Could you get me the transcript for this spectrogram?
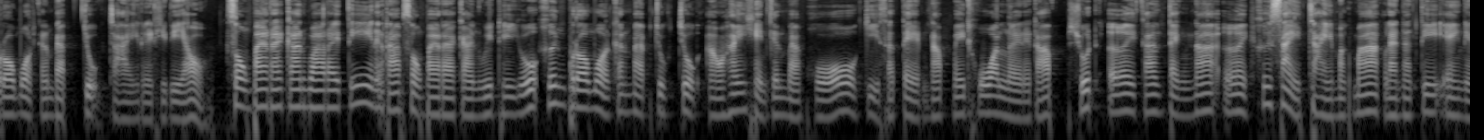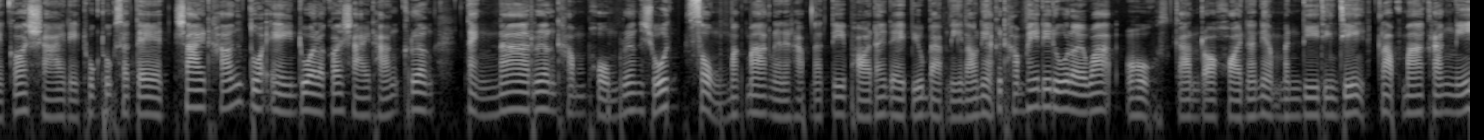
ปรโมทกันแบบจุใจเลยทีเดียว ส่งไปรายการวาไรตี้นะครับ ส่งไปรายการวิทยุขึ้นโปรโมทกันแบบจุกๆ เอาให้เห็นกันแบบโหกี่สเตจนับไม่ถ้วนเลยนะครับ ชุดเอ่ยการแต่งหน้าเอ่ยคือใส่ใจมากๆ และนัตตี้เองเนี่ยก็ใช้ในทุกๆสเตจใช้ทั้งตัวเองด้วยแล้วก็ใช้ทั้งเครื่อง แต่งหน้าเรื่องทำผมเรื่องชุดส่งมากๆเลยนะครับนัตตี้พอได้เดบิวต์แบบนี้แล้วเนี่ยคือทำให้ได้รู้เลยว่าโอ้โหการรอคอยนั้นเนี่ยมันดีจริง ๆ กลับมาครั้งนี้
